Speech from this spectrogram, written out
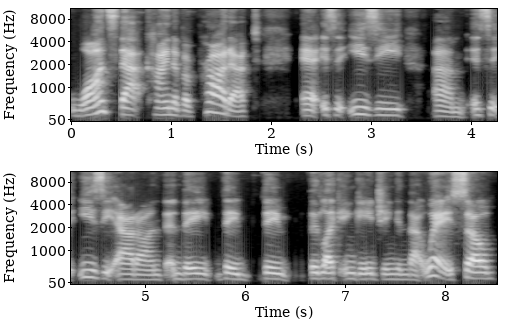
wants that kind of a product eh, it's an easy um, it's an easy add-on and they they they they like engaging in that way. So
